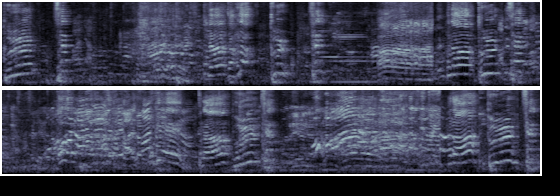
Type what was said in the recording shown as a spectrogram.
둘셋! 어때 어때 하나 자 하나 둘 셋! 아 하나 둘셋! 어 오케이! 하나 둘 셋! 하나 둘 셋!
